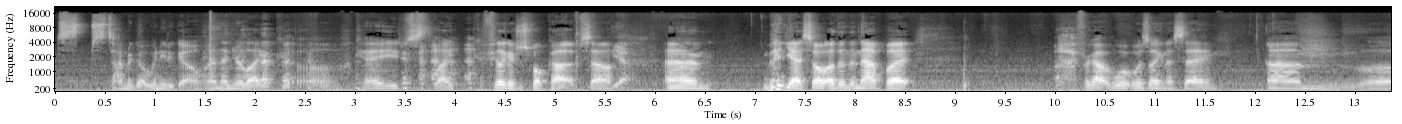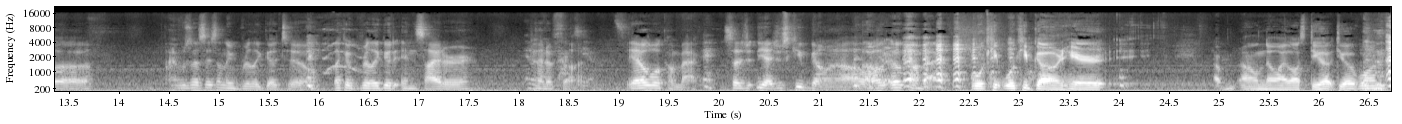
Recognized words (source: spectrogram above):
it's, it's time to go. We need to go, and then you're like, oh, okay, you just like I feel like I just woke up. So Yeah. um, but yeah. So other than that, but I forgot what was I gonna say. Um, uh, I was gonna say something really good too, like a really good insider kind of thought. Yeah, we'll come back. So yeah, just keep going. I'll, I'll, it'll come back. We'll keep we'll keep going here. I don't know. I lost. Do you have, do you have one? no,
